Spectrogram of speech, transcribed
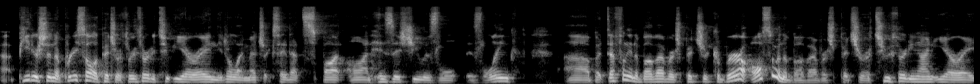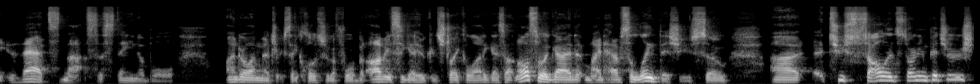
Uh, Peterson, a pretty solid pitcher, 332 ERA, and the underlying metrics say that's spot on. His issue is is length, uh, but definitely an above average pitcher. Cabrera, also an above average pitcher, a 239 ERA. That's not sustainable. Underlying metrics say closer to four, but obviously a guy who can strike a lot of guys out, and also a guy that might have some length issues. So, uh, two solid starting pitchers.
